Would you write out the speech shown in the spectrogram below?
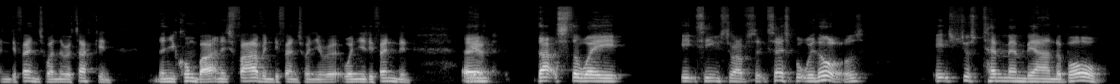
in defence when they're attacking. Then you come back and it's five in defence when you're when you're defending. Um, Yeah. That's the way it seems to have success. But with us, it's just ten men behind the ball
